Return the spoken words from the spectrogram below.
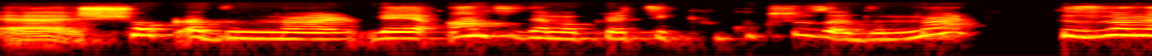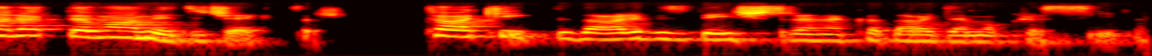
e, şok adımlar ve antidemokratik hukuksuz adımlar hızlanarak devam edecektir. Ta ki iktidarı biz değiştirene kadar demokrasiyle.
